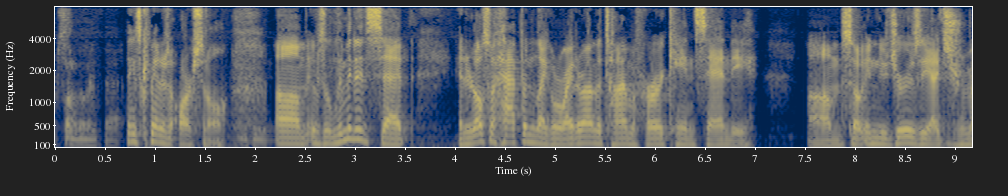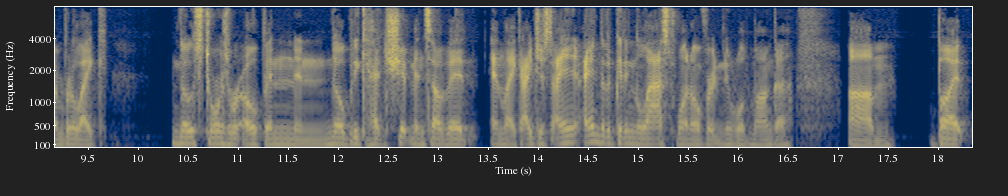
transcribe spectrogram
Or something like that. I think it's Commander's Arsenal. Indeed. Um, it was a limited set, and it also happened like right around the time of Hurricane Sandy. Um, so in New Jersey, I just remember like no stores were open and nobody had shipments of it, and like I just I, I ended up getting the last one over at New World Manga, um, but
